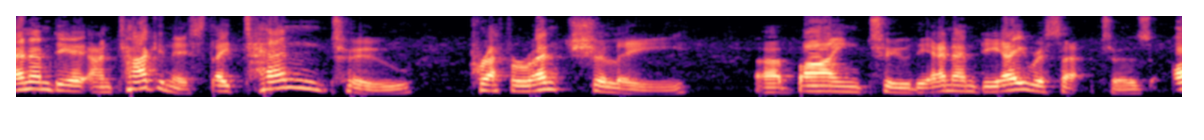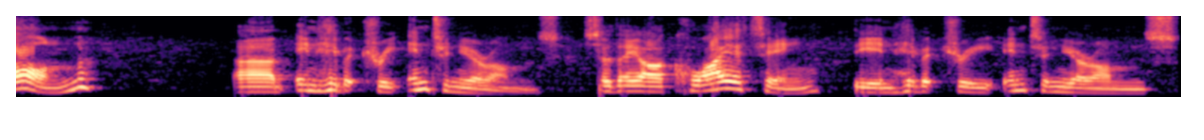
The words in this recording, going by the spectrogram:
NMDA antagonists, they tend to preferentially uh, bind to the NMDA receptors on um, inhibitory interneurons. So they are quieting the inhibitory interneurons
